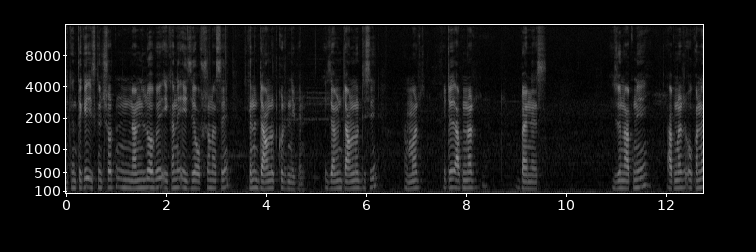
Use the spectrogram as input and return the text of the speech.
এখান থেকে স্ক্রিনশট না নিলেও হবে, এখানে এই যে অপশন আছে, এখানে ডাউনলোড করে নেবেন। এই যে আমি ডাউনলোড দিছি, আমার এটা আপনার বাইন্যান্স এই জন্য আপনি আপনার ওখানে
